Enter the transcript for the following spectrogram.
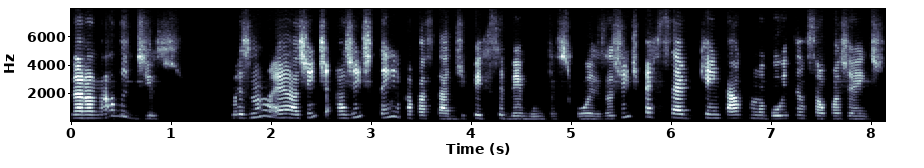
não era nada disso. Mas não é, a gente, a gente tem a capacidade de perceber muitas coisas, a gente percebe quem está com uma boa intenção com a gente,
